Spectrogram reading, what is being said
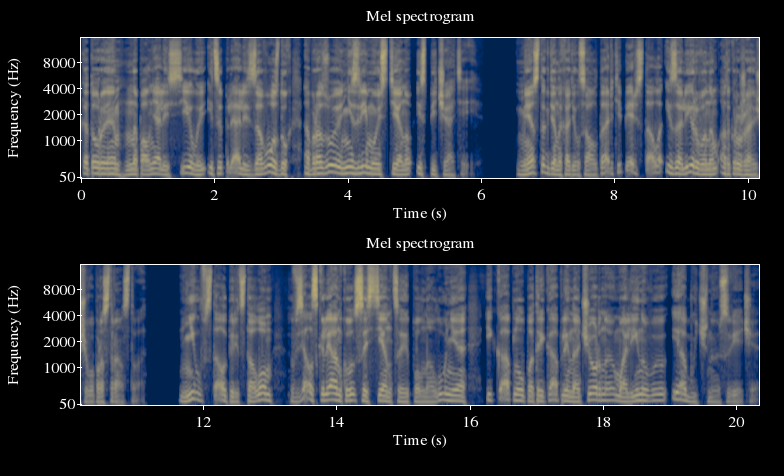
которые наполнялись силой и цеплялись за воздух, образуя незримую стену из печатей. Место, где находился алтарь, теперь стало изолированным от окружающего пространства. Нил встал перед столом, взял склянку с эссенцией полнолуния и капнул по три капли на черную, малиновую и обычную свечи.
